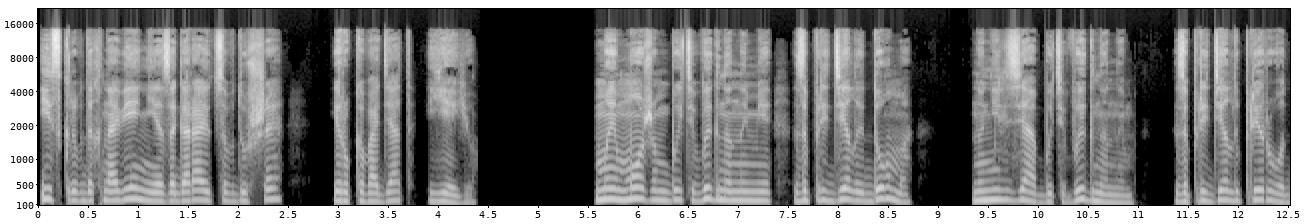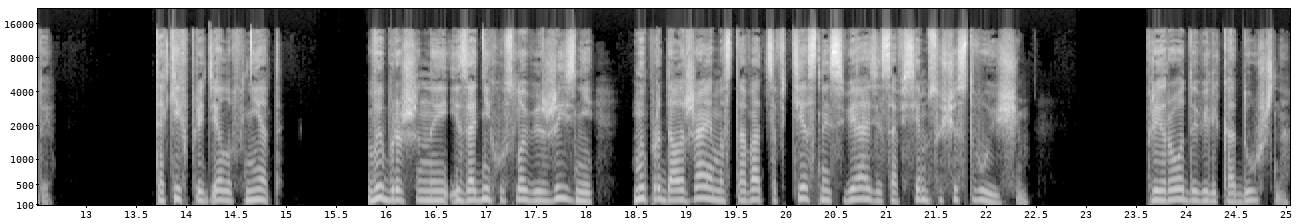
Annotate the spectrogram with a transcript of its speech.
Искры вдохновения загораются в душе и руководят ею. Мы можем быть выгнанными за пределы дома, но нельзя быть выгнанным за пределы природы. Таких пределов нет. Выброшенные из одних условий жизни — мы продолжаем оставаться в тесной связи со всем существующим. Природа великодушна.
